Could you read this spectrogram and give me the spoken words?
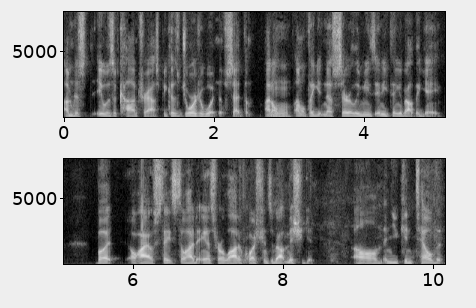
I'm just it was a contrast because Georgia wouldn't have said them. I don't I don't think it necessarily means anything about the game. But Ohio State still had to answer a lot of questions about Michigan. Um, and you can tell that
